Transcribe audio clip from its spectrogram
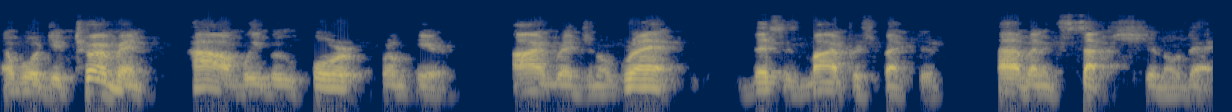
and will determine how we move forward from here. I'm Reginald Grant. This is my perspective. Have an exceptional day.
